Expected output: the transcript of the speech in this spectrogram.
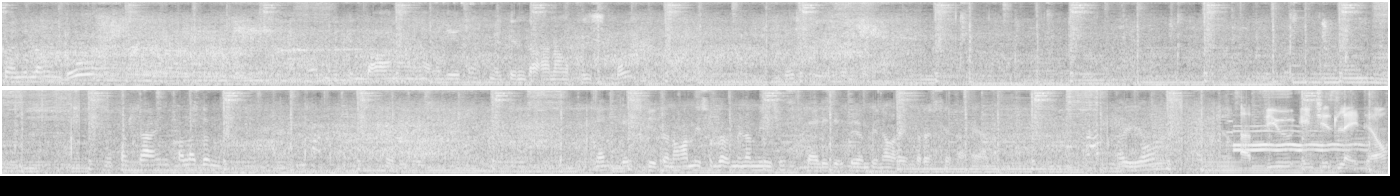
Kanilang door. May tindahan ng ano dito, may tindahan ng fishbowl. Dito. May pagkain pala doon. Yan guys, dito na kami sa Garmin Amisos. Bali dito yung pinaka-entrance nila. Ayan. Ayun. A few inches later.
